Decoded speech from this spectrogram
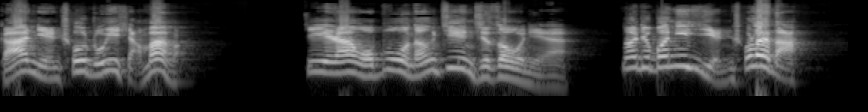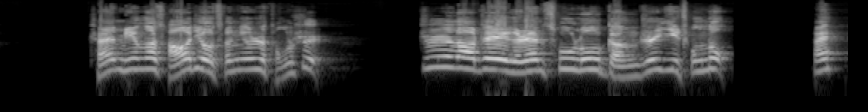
赶紧出主意想办法。既然我不能进去揍你，那就把你引出来打。陈平和曹咎曾经是同事，知道这个人粗鲁耿直易冲动。哎，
